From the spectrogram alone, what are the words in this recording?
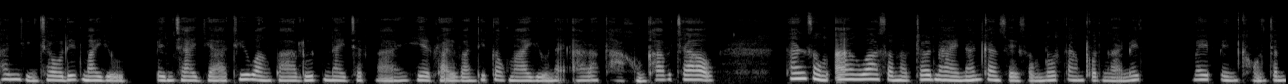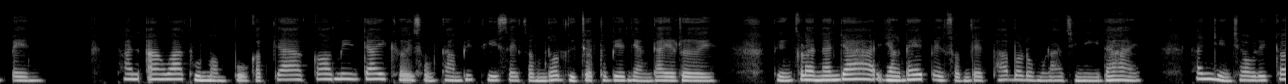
ท่านหญิงชาวลิตมาอยู่เป็นชายาที่วังปารุษในจดหมายเหตุรายวันที่ตกมาอยู่ในอารักขาของข้าพเจ้า ท่านทรงอ้างว่าสำหรับเจ้านายนั้นการเสกสมรสตามกฎหมายไม่ไม่เป็นของจำเป็น ท่านอ้างว่าทูลหม่อมปู่กับย่าก็ไม่ได้เคยทรงทำพิธีเสกสมรสหรือจดทะเบียนอย่างใดเลย ถึงกระนั้นย่ายังได้เป็นสมเด็จพระบรมราชินีได้ ท่านหญิงชาวลิตก็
